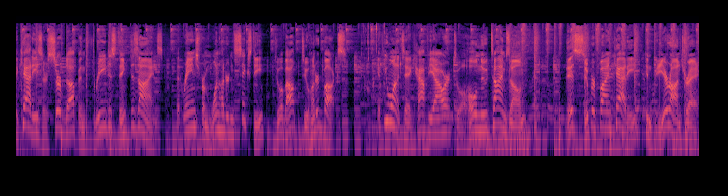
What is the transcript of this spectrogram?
The caddies are served up in three distinct designs that range from 160 to about 200 bucks. If you want to take happy hour to a whole new time zone, this superfine caddy can be your entree.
